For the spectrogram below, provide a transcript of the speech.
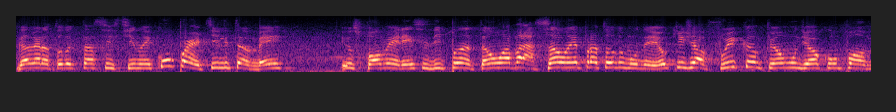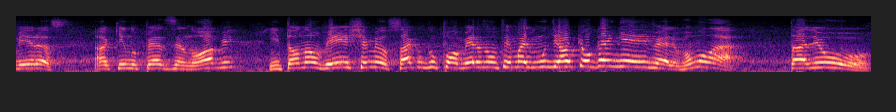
Galera toda que tá assistindo aí, compartilhe também. E os palmeirenses de plantão, um abração aí para todo mundo. Eu que já fui campeão mundial com o Palmeiras aqui no P19. Então não vem encher meu saco que o Palmeiras não tem mais mundial que eu ganhei, hein, velho. Vamos lá. Tá ali o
